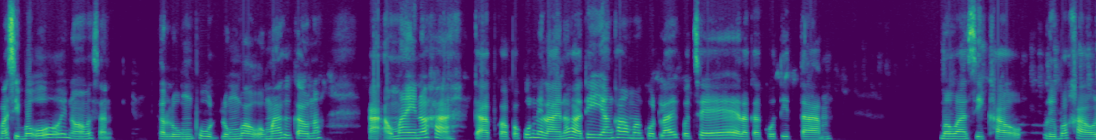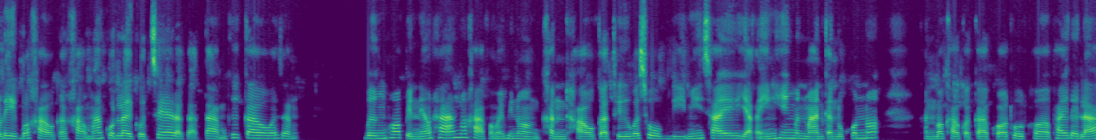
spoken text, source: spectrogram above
ว่าสิบโอ้ยเนาะว่าซั่นก็ลงพูดลงเว้าออกมาคือเก่าเนาะก็เอาใหม่เนาะค่ะกราบขอบพระคุณหลายๆเนาะค่ะ ที่ยังเข้ามากดไลค์กดแชร์แล้วก็กดติดตามบ่ว่าสิเขาหรือบ่เขาเลขบ่เขาก็เขามากดไลค์กดแชร์แล้วก็ตามคือเก่าว่าซั่นเบิ่งพ่อเป็นแนวทางเนาะค่ะพ่อแม่พี่น้องคันเข้าก็ถือว่าโชคดีมีใชัยอยากให้เฮงๆมันๆกันทุกคนเนาะ คันบ่เข้าก็กราบขอโทษขออภัยหลา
